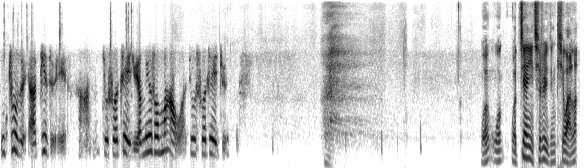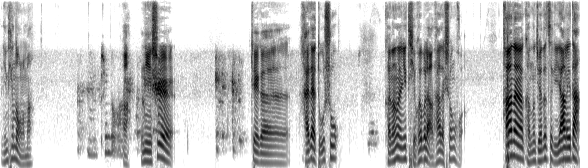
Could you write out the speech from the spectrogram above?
你住嘴啊，闭嘴啊，就说这一句，也没有说骂我，就说这一句。我我我建议其实已经提完了，您听懂了吗？嗯，听懂了。啊，你是这个还在读书，可能呢你体会不了他的生活，他呢可能觉得自己压力大，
